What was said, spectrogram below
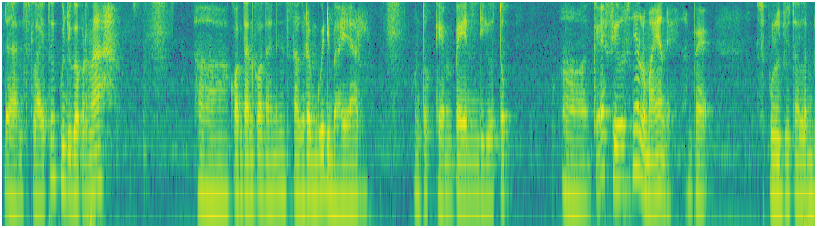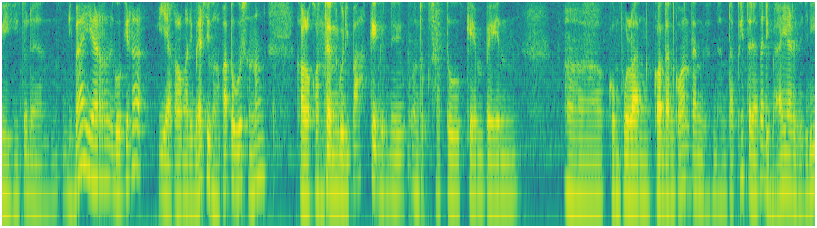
Dan setelah itu gue juga pernah eh, konten-konten uh, Instagram gue dibayar untuk campaign di YouTube uh, kayak viewsnya lumayan deh sampai 10 juta lebih gitu dan dibayar gue kira ya kalau nggak dibayar juga nggak apa-apa gue seneng kalau konten gue dipakai gitu untuk satu campaign uh, kumpulan konten-konten gitu. dan tapi ternyata dibayar gitu jadi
